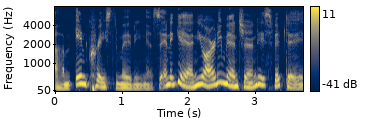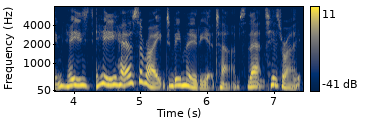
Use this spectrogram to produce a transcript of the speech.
Um, increased moodiness, and again, you already mentioned he's 15. He's he has the right to be moody at times. That's his right,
